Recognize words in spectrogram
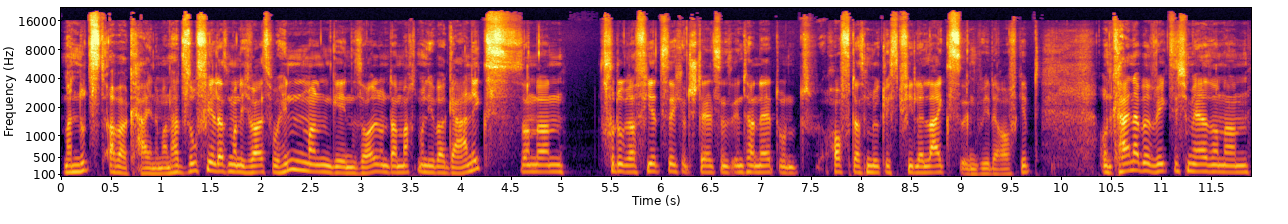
man nutzt aber keine. Man hat so viel, dass man nicht weiß, wohin man gehen soll. Und dann macht man lieber gar nichts, sondern fotografiert sich und stellt es ins Internet und hofft, dass möglichst viele Likes irgendwie darauf gibt. Und keiner bewegt sich mehr, sondern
